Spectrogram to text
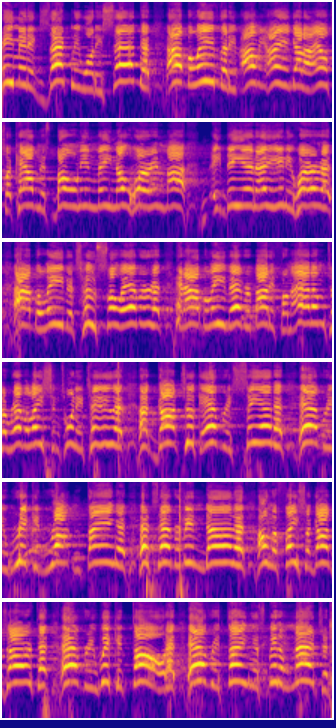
he meant exactly what he said. That I believe that he, I mean, I ain't got an ounce of Calvinist bone in me nowhere in my DNA anywhere. That I believe it's whosoever, and I believe everybody from Adam to Revelation 22 that God took every sin and every wicked, rotten thing that's ever been done on the face of God's earth. Every wicked thought, at everything that's been imagined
